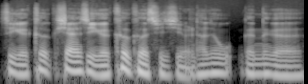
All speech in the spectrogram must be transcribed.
是一个客，现在是一个客客气气的人，他就跟那个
